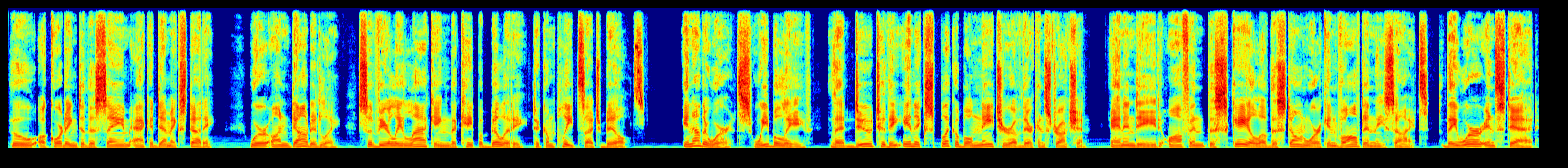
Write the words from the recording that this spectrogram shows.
who, according to the same academic study, were undoubtedly severely lacking the capability to complete such builds. In other words, we believe that due to the inexplicable nature of their construction, and indeed often the scale of the stonework involved in these sites, they were instead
